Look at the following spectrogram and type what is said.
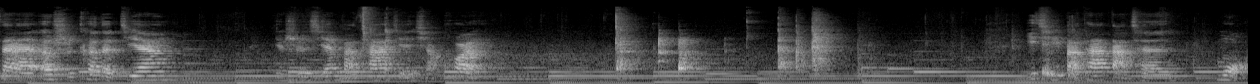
再来二十克的姜，也是先把它剪小块，一起把它打成末。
